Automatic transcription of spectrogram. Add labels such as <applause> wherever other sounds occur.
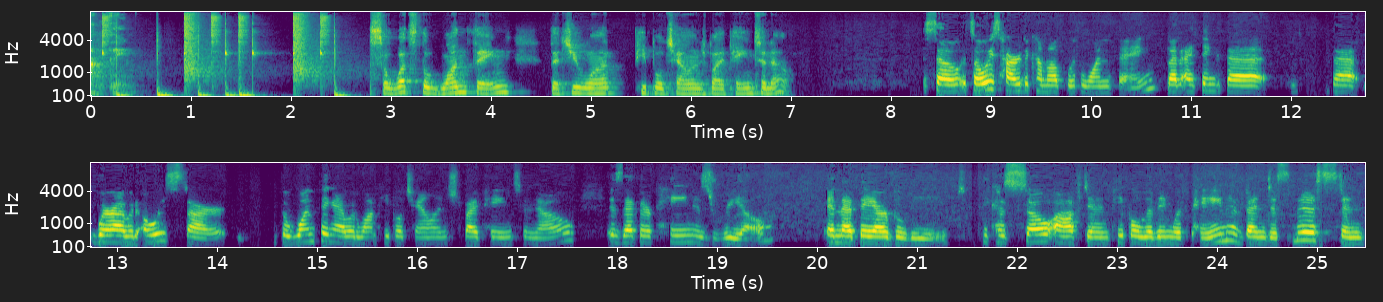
one thing. So, what's the one thing that you want people challenged by pain to know? So, it's always hard to come up with one thing, but I think that that where I would always start, the one thing I would want people challenged by pain to know is that their pain is real and that they are believed. Because so often people living with pain have been dismissed and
